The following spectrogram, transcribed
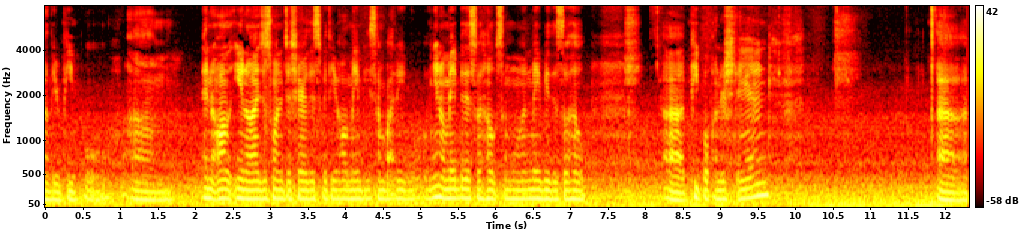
other people um, and all you know i just wanted to share this with you all. Maybe somebody you know maybe this will help someone. Maybe this will help uh, people understand uh,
